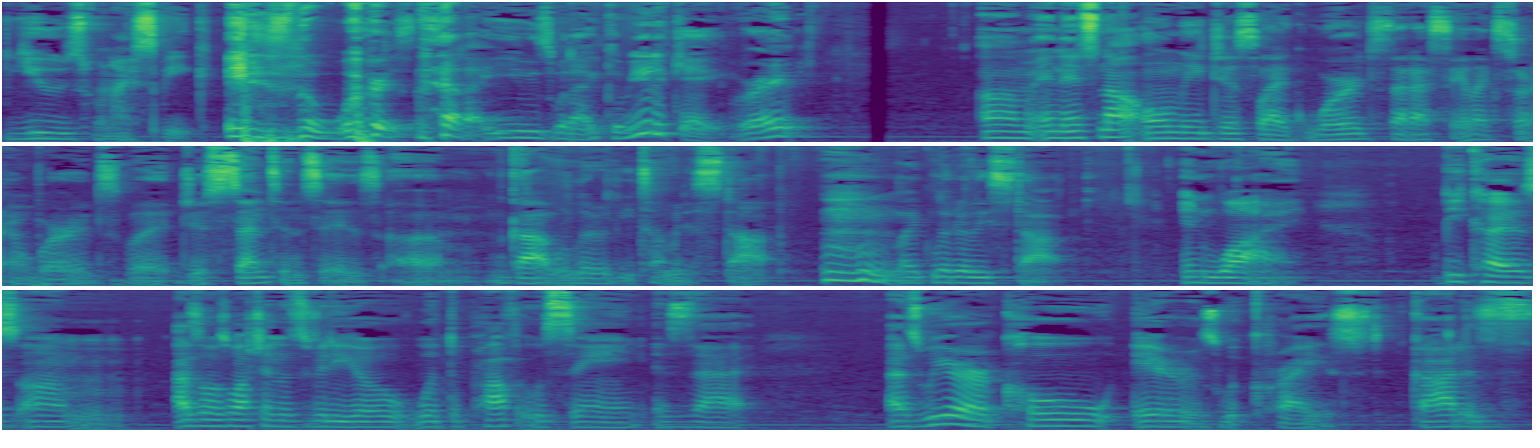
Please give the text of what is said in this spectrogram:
use when I speak, it is the words that I use when I communicate, right? Um, and it's not only just like words that I say, like certain words, but just sentences. Um, God will literally tell me to stop, like literally stop. And why? Because um, as I was watching this video, what the prophet was saying is that as we are co heirs with Christ, God has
